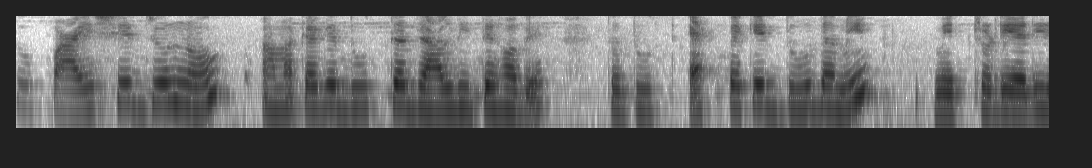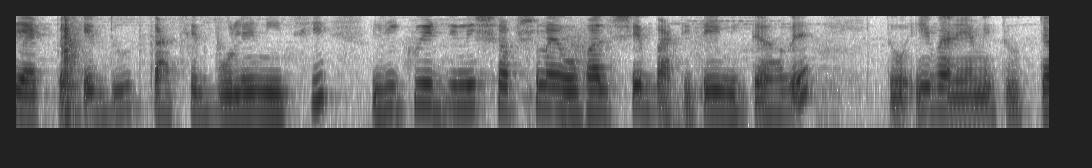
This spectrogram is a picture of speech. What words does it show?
তো পায়েসের জন্য আমাকে আগে দুধটা জাল দিতে হবে। তো দুধ, এক প্যাকেট দুধ আমি মেট্রো ডেয়ারির এক প্যাকেট দুধ কাচের বলে নিয়েছি। লিকুইড জিনিস সবসময় ওভাল শেপ বাটিতেই নিতে হবে। তো এবারে আমি দুধটা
